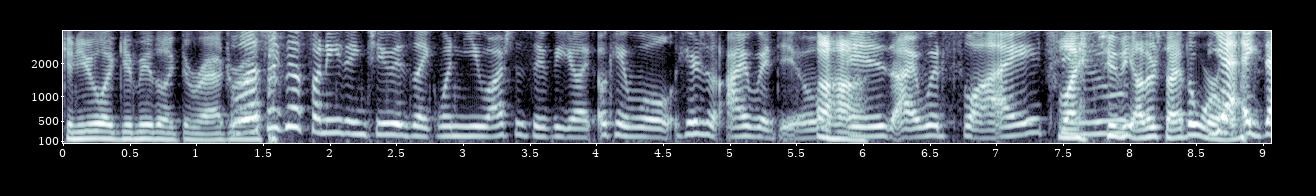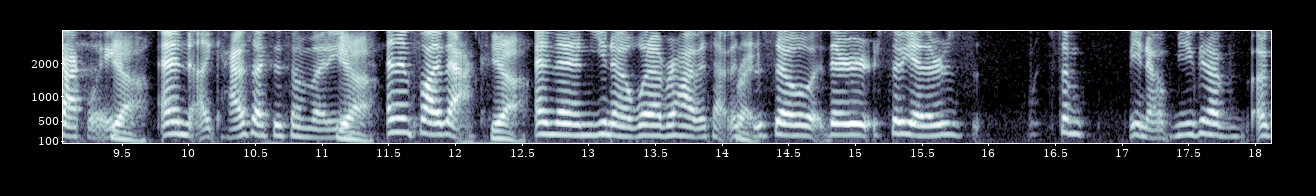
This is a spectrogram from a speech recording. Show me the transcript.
Can you like give me like their address? well, that's like the funny thing too is like when you watch this movie, you're like, okay, well, here's what I would do: Uh-huh. is I would fly to Fly to the other side of the world. yeah, exactly, Yeah. and like have sex with somebody, Yeah. and then fly back, Yeah. and then you know whatever happens happens. Right. So there, so yeah, there's some, you know, you could have a,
